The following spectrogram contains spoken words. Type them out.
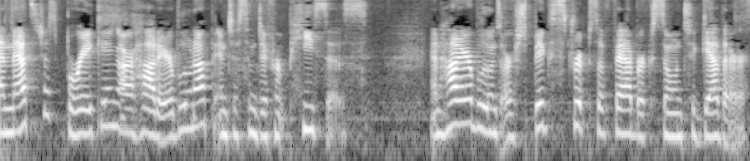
And that's just breaking our hot air balloon up into some different pieces. And hot air balloons are big strips of fabric sewn together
